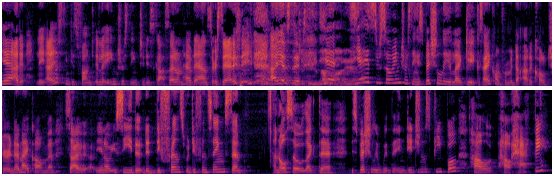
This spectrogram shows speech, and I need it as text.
Yeah, I, do, I just think it's fun, interesting to discuss. I don't have the answers to anything. Yeah, I just, yeah, about it. Yeah. yeah, it's so interesting, especially like because I come from another culture, and then I come, and so I, you know, you see the the difference with different things, and and also like the especially with the indigenous people how how happy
